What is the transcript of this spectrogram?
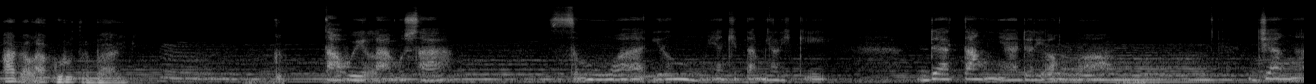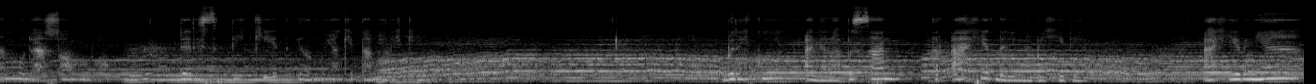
adalah guru terbaik. Ketahuilah Musa, semua ilmu yang kita miliki datangnya dari Allah. Jangan mudah sombong dari sedikit ilmu yang kita miliki. Berikut adalah pesan terakhir dari Nabi Khidir. Akhirnya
